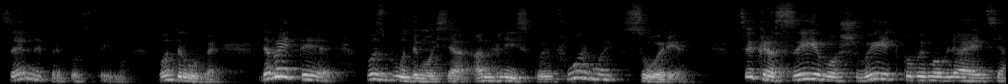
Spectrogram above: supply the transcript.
Це неприпустимо. По-друге, давайте позбудемося англійської форми sorry. Це красиво, швидко вимовляється,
